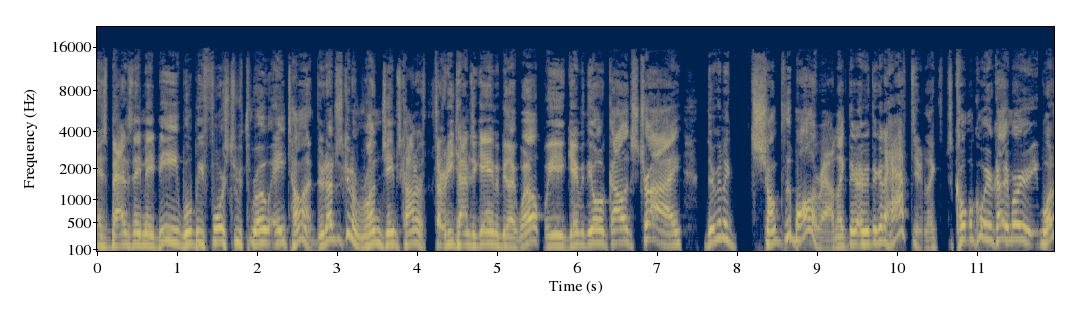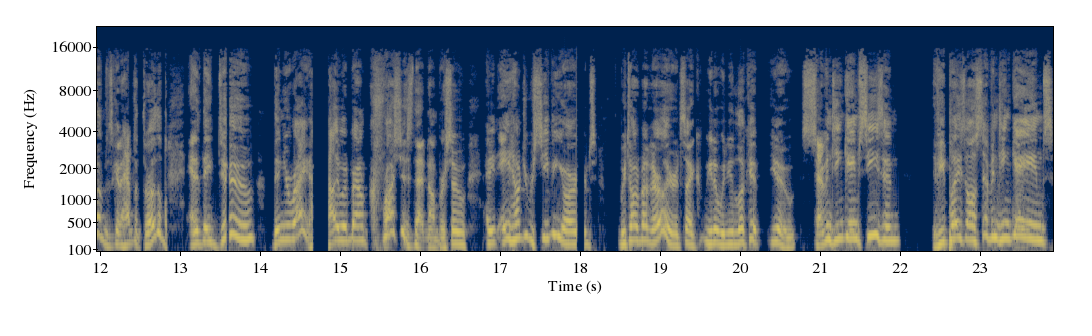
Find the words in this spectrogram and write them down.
as bad as they may be, will be forced to throw a ton. They're not just going to run James Conner 30 times a game and be like, well, we gave it the old college try. They're going to chunk the ball around. Like they're, they're going to have to. Like Colt McCoy or Kyler Murray, one of them is going to have to throw the ball. And if they do, then you're right. Hollywood Brown crushes that number. So, I mean, 800 receiving yards, we talked about it earlier. It's like, you know, when you look at, you know, 17 game season, if he plays all 17 games,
